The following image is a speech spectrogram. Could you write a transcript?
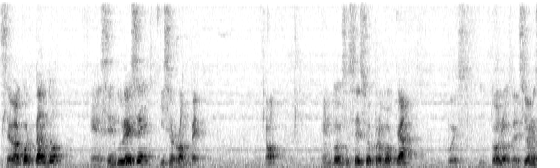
se va cortando, se endurece y se rompe. ¿no? Entonces eso provoca pues todas las lesiones,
